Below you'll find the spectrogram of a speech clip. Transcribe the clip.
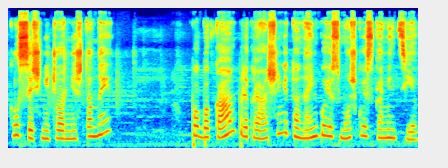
Класичні чорні штани. По бокам прикрашені тоненькою смужкою з камінців.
